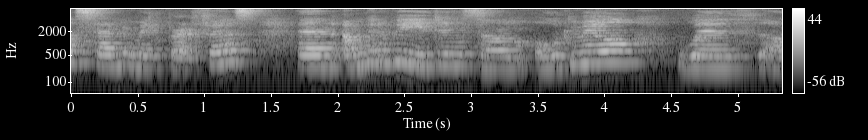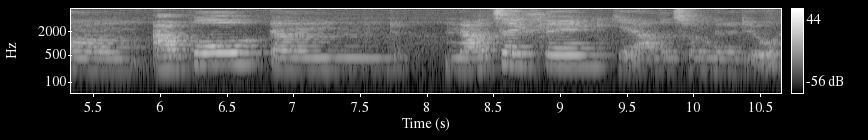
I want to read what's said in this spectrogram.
it's time to make breakfast and I'm gonna be eating some oatmeal with um, apple and nuts I think. Yeah, that's what I'm gonna do.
